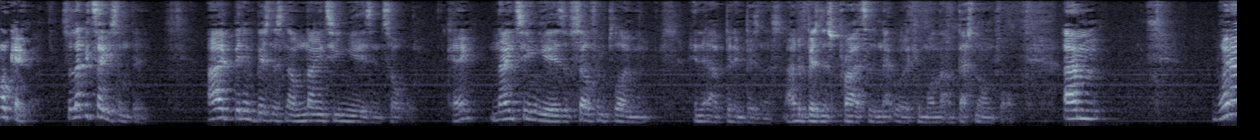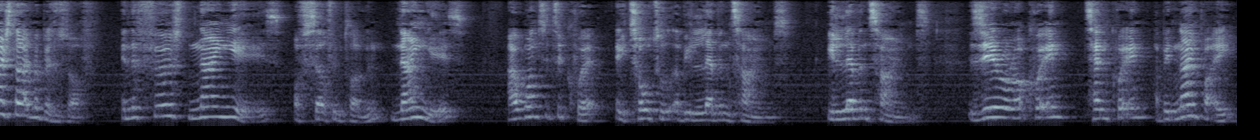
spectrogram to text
Okay, so let me tell you something. I've been in business now 19 years in total. Okay, 19 years of self-employment. In, I've been in business. I had a business prior to the networking one that I'm best known for. Um, when I started my business off, in the first nine years of self-employment, nine years, I wanted to quit a total of 11 times. 11 times. Zero not quitting, 10 quitting. I've been 9.8,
